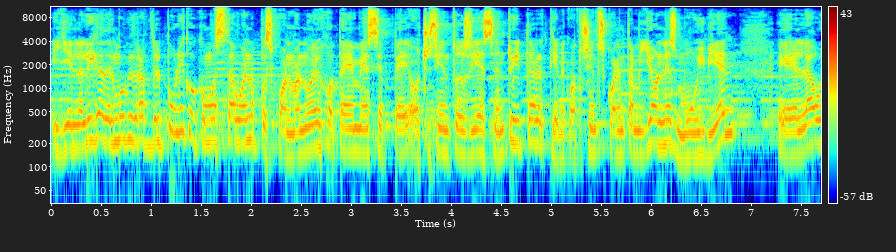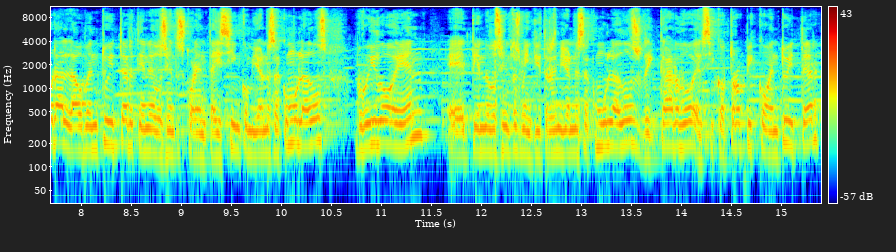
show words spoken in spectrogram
y en la liga del Movie Draft del público, ¿cómo está? Bueno, pues Juan Manuel JMSP 810 en Twitter tiene 440 millones, muy bien. Eh, Laura Laura en Twitter tiene 245 millones acumulados. Ruido en eh, tiene 223 millones acumulados. Ricardo, el psicotrópico en Twitter,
